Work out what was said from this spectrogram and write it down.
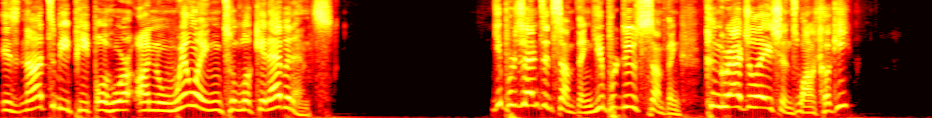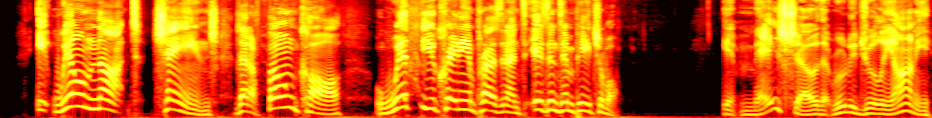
is not to be people who are unwilling to look at evidence. You presented something, you produced something. Congratulations. Want a cookie? It will not change that a phone call with the Ukrainian president isn't impeachable. It may show that Rudy Giuliani,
